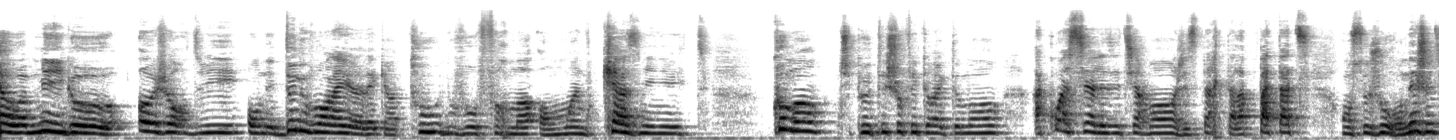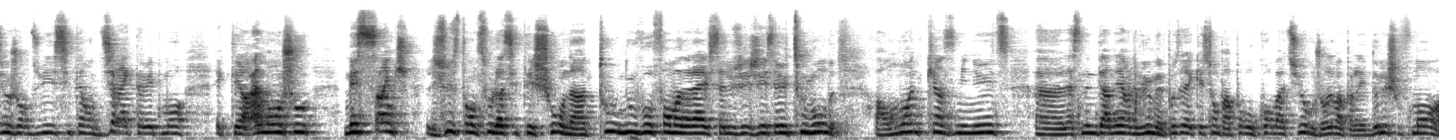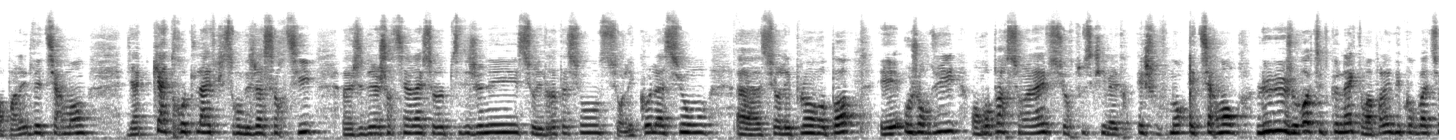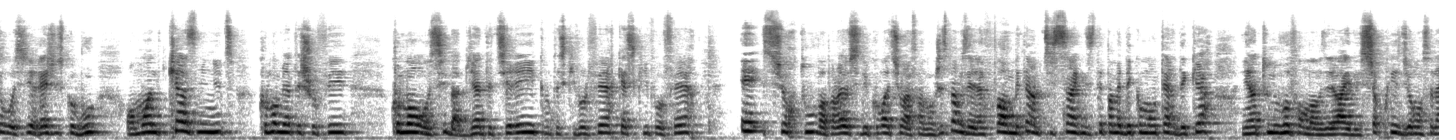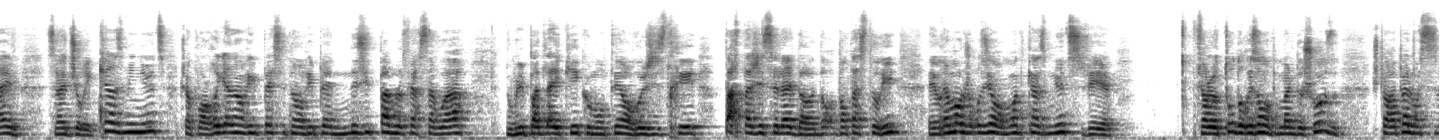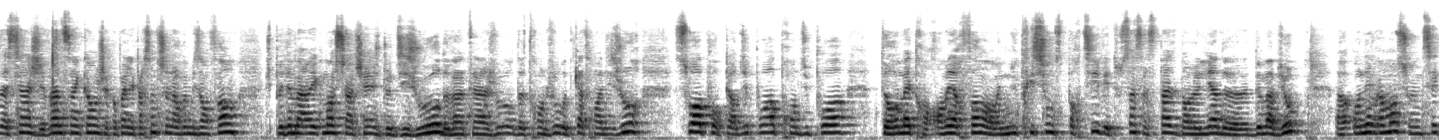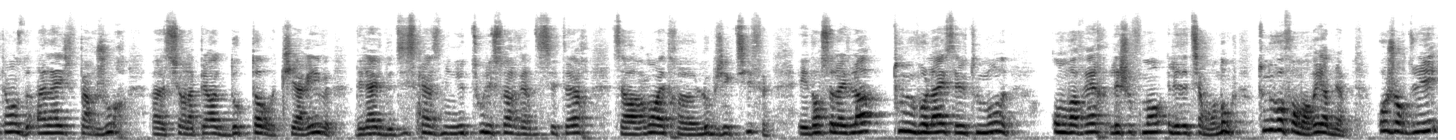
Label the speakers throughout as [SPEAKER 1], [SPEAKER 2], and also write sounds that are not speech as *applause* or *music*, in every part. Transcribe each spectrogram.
[SPEAKER 1] Ciao amigo Aujourd'hui, on est de nouveau en live avec un tout nouveau format en moins de 15 minutes. Comment tu peux t'échauffer correctement? À quoi servent les étirements? J'espère que tu as la patate en ce jour. On est jeudi aujourd'hui. Si tu es en direct avec moi et que tu es vraiment chaud, mes 5, juste en dessous là, c'était chaud. On a un tout nouveau format de live. Salut GG, salut tout le monde. En moins de 15 minutes, euh, la semaine dernière, Lulu m'a posé la question par rapport aux courbatures. Aujourd'hui, on va parler de l'échauffement, on va parler de l'étirement. Il y a quatre autres lives qui sont déjà sortis. Euh, J'ai déjà sorti un live sur le petit déjeuner, sur l'hydratation, sur les collations, euh, sur les plans repas. Et aujourd'hui, on repart sur un live sur tout ce qui va être échauffement, étirement. Lulu, je vois que tu te connectes. On va parler des courbatures aussi. Reste jusqu'au bout. En moins de 15 minutes, comment bien t'échauffer? Comment aussi bah, bien t'étirer, quand est-ce qu'il faut le faire, qu'est-ce qu'il faut faire? Et surtout, on va parler aussi des courbatures à la fin. Donc j'espère que vous avez la forme. Mettez un petit 5, n'hésitez pas à mettre des commentaires, des cœurs. Il y a un tout nouveau format. Vous allez voir, il y a des surprises durant ce live. Ça va durer 15 minutes. Tu vas pouvoir regarder en replay. Si tu en replay, n'hésite pas à me le faire savoir. N'oublie pas de liker, commenter, enregistrer, partager ce live dans, dans, dans ta story. Et vraiment, aujourd'hui, en moins de 15 minutes, je vais faire le tour d'horizon dans pas mal de choses. Je te rappelle, moi c'est Sébastien, j'ai 25 ans, j'accompagne les personnes sur leur remise en forme. Tu peux démarrer avec moi sur un challenge de 10 jours, de 21 jours, de 30 jours ou de 90 jours, soit pour perdre du poids, prendre du poids, te remettre en meilleure forme, en nutrition sportive et tout ça, ça se passe dans le lien de, de ma bio. Euh, on est vraiment sur une séquence de un live par jour euh, sur la période d'octobre qui arrive, des lives de 10-15 minutes tous les soirs vers 17h. Ça va vraiment être euh, l'objectif. Et dans ce live-là, tout nouveau live, salut tout le monde on va faire l'échauffement et les étirements. Donc, tout nouveau format, regarde bien. Aujourd'hui,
